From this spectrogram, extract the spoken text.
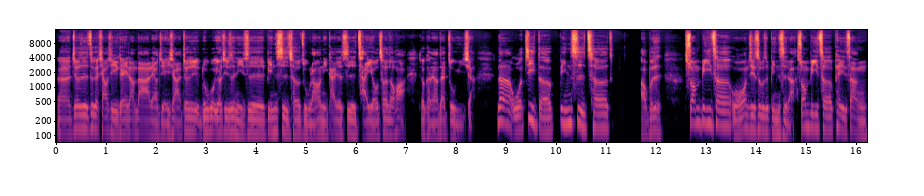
呃，就是这个消息可以让大家了解一下，就是如果尤其是你是宾士车主，然后你开的是柴油车的话，就可能要再注意一下。那我记得宾士车哦，不是双 B 车，我忘记是不是宾士了，双 B 车配上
